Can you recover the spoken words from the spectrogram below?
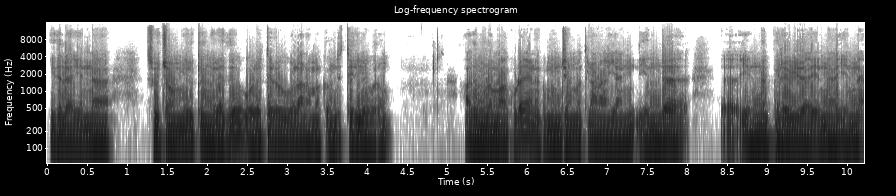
இதில் என்ன சூட்சமம் இருக்குங்கிறது ஒரு திறவுகளாக நமக்கு வந்து தெரிய வரும். அது மூலமாக கூட எனக்கு முன் ஜென்மத்தில் நான் எந் எந்த என்ன பிறவியில் என்ன என்ன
